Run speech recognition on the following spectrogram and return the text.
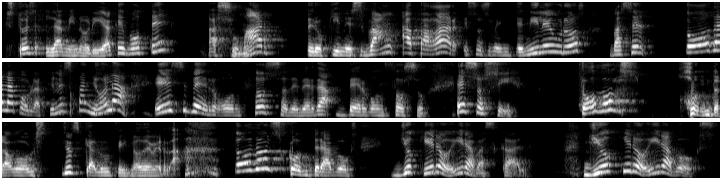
Esto es la minoría que vote a sumar, pero quienes van a pagar esos 20.000 euros va a ser toda la población española. Es vergonzoso, de verdad, vergonzoso. Eso sí, todos contra Vox. Yo es que alucino, de verdad. Todos contra Vox. Yo quiero ir a Bascal. Yo quiero ir a Vox.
